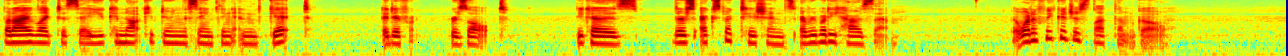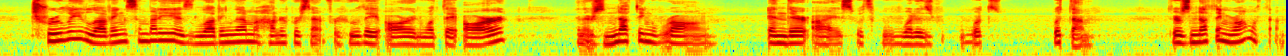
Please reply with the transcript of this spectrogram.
But I like to say you cannot keep doing the same thing and get a different result because there's expectations, everybody has them. But what if we could just let them go? Truly loving somebody is loving them 100% for who they are and what they are, and there's nothing wrong in their eyes with what is what's with them. There's nothing wrong with them.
